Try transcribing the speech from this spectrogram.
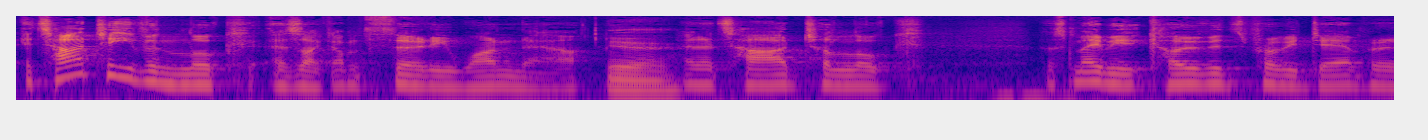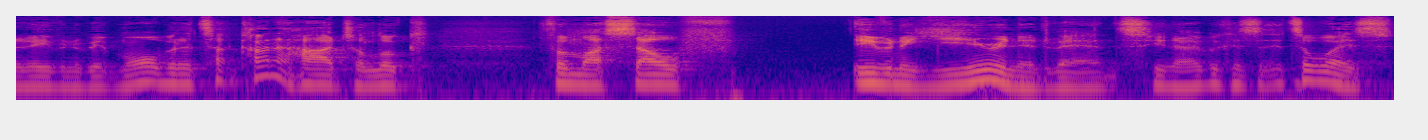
it's hard to even look as like I'm 31 now, Yeah, and it's hard to look. Maybe COVID's probably dampened it even a bit more, but it's kind of hard to look for myself even a year in advance, you know, because it's always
